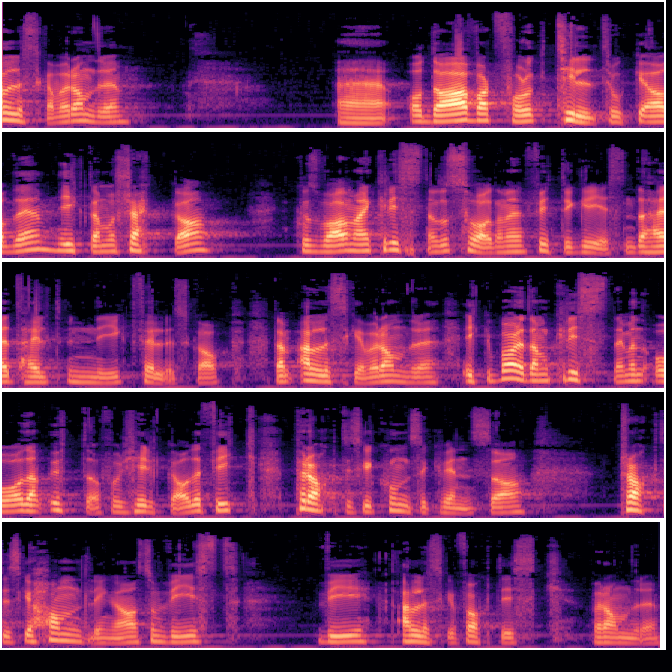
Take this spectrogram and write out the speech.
elska hverandre. Eh, og Da ble folk tiltrukket av det. Gikk de og sjekka hvordan var de her kristne, og så så de fytti grisen. Dette er et helt unikt fellesskap. De elsker hverandre. Ikke bare de kristne, men òg de utenfor kirka. Og det fikk praktiske konsekvenser, praktiske handlinger som viste vi elsker faktisk hverandre.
